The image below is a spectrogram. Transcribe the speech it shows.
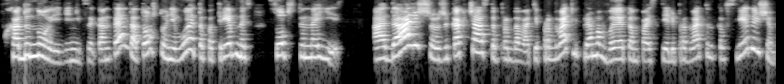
входной единицей контента о том, что у него эта потребность, собственно, есть. А дальше уже как часто продавать, и продавать ли прямо в этом посте, или продавать только в следующем,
